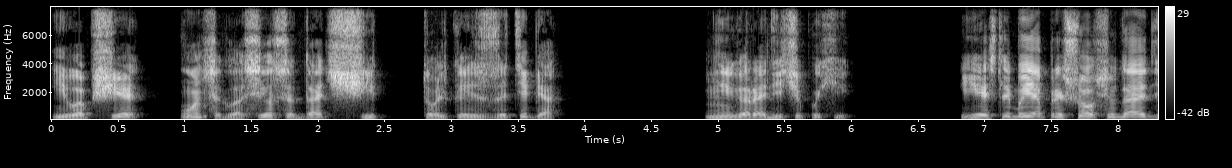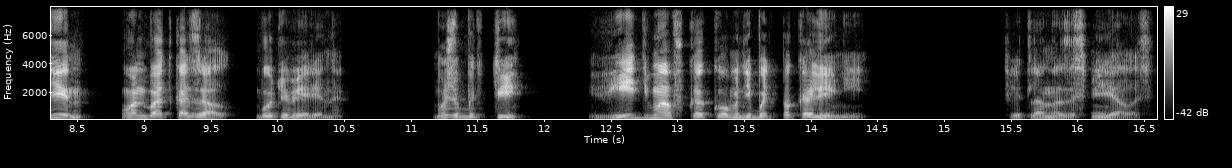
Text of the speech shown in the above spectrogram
И вообще, он согласился дать щит только из-за тебя. Не городи чепухи. Если бы я пришел сюда один, он бы отказал, будь уверена. Может быть, ты ведьма в каком-нибудь поколении? Светлана засмеялась.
